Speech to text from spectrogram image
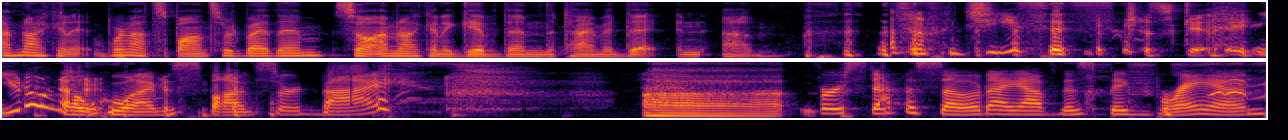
I'm not gonna. We're not sponsored by them, so I'm not gonna give them the time of day. And um, Jesus, just kidding. you don't know who I'm sponsored by. Uh, First episode, I have this big brand.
